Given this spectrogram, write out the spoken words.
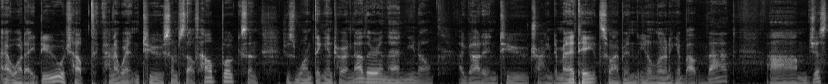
at what I do, which helped kind of went into some self-help books and just one thing into another, and then you know I got into trying to meditate, so I've been you know learning about that. Um, just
